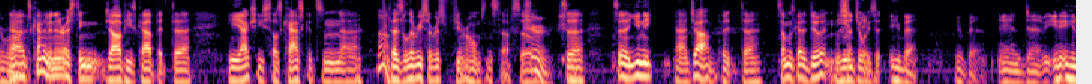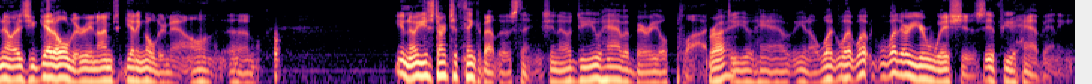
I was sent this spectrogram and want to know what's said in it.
Well, no, it's kind of an interesting job he's got, but uh, he actually sells caskets and uh, oh. does delivery service for funeral homes and stuff. So sure, it's sure. a it's a unique uh, job, but uh, someone's got to do it, and he so, enjoys it. You bet. You bet. And uh, you, you, know, as you get older, and I'm getting older now, um, you know, you start to think about those things. You know, do you have a burial plot? Right. Do you have, you know, what what what what are your wishes if you have any?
